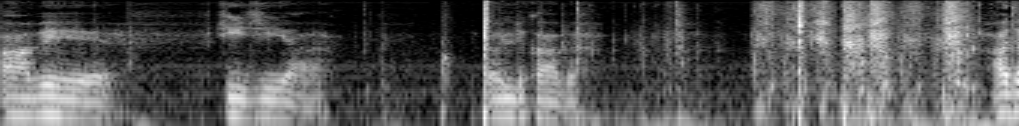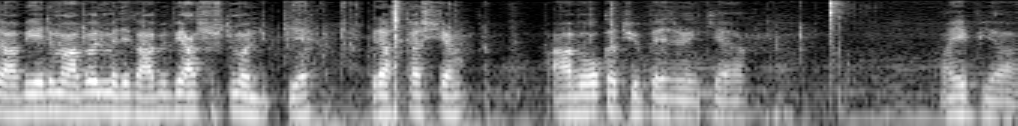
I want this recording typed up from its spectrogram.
Abi GG ya. Öldük abi. Hadi abi yedim abi ölmedik abi. Bir an sustum öldük diye. Biraz kaçacağım. Abi ok atıyor pezevenk ya. Cık. Ayıp ya.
